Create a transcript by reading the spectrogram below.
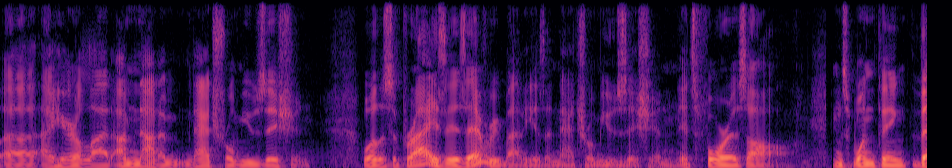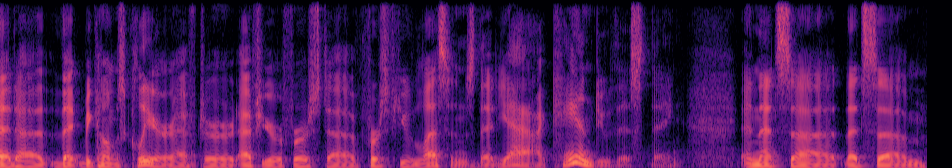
uh, I hear a lot, I'm not a natural musician. Well, the surprise is everybody is a natural musician, it's for us all. It's one thing that uh, that becomes clear after after your first uh, first few lessons that yeah I can do this thing, and that's uh, that's um,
